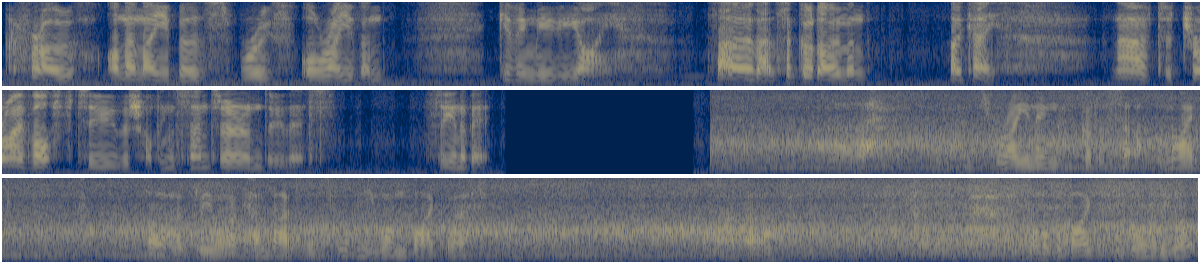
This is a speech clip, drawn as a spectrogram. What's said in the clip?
crow on a neighbour's roof or raven giving me the eye. So that's a good omen. Okay, now I have to drive off to the shopping centre and do this. See you in a bit. It's raining, I've got to set up the mic. So hopefully when I come back there'll still be one bike left. Uh, one of the bikes has already got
